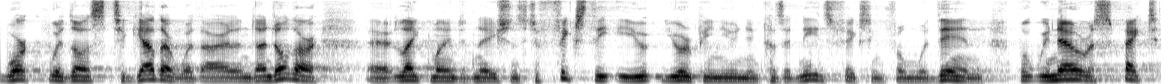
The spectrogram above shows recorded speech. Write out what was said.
work with us together with Ireland and other uh, like minded nations to fix the EU European Union because it needs fixing from within. But we now respect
